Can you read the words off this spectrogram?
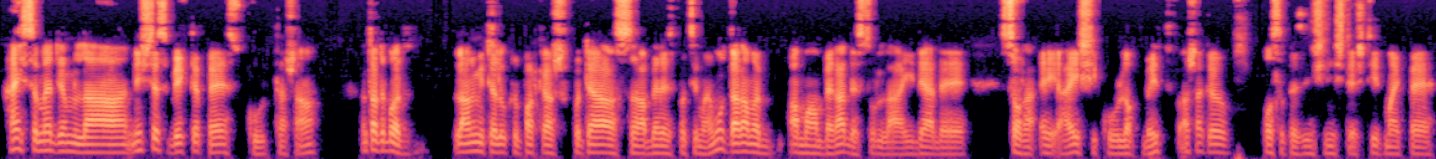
Hai să mergem la niște subiecte pe scurt, așa. Într-adevăr, la anumite lucruri parcă aș putea să aberez puțin mai mult, dar am, am aberat destul la ideea de Sora AI și cu Lockbit, așa că pot să prezint și niște știri mai pe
